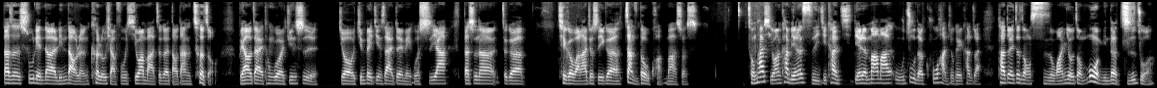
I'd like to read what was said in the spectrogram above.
但是苏联的领导人克鲁晓夫希望把这个导弹撤走，不要再通过军事。就军备竞赛对美国施压，但是呢，这个切格瓦拉就是一个战斗狂吧，算是。从他喜欢看别人死，以及看别人妈妈无助的哭喊就可以看出来，他对这种死亡有种莫名的执着。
